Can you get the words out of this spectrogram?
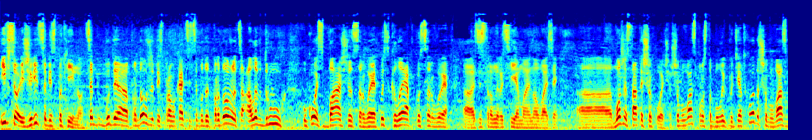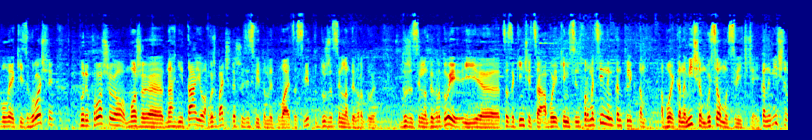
і все, і живіть собі спокійно. Це буде продовжитись, провокації це будуть продовжуватися, але вдруг у когось башню сорве, якусь клепку сорве а, зі сторони Росії, я маю на увазі. А, може стати, що хоче. Щоб у вас просто були путі відходу, щоб у вас були якісь гроші. Перепрошую, може нагнітаю. Ви ж бачите, що зі світом відбувається. Світ дуже сильно деградує. Дуже сильно деградує, і е, це закінчиться або якимось інформаційним конфліктом, або економічним в усьому світі. Економічним,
